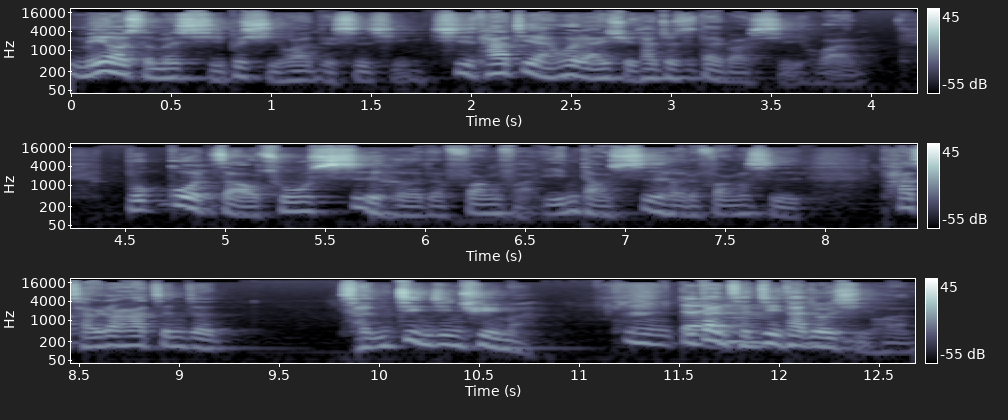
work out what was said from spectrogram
没有什么喜不喜欢的事情，其实他既然会来学，他就是代表喜欢。不过找出适合的方法，引导适合的方式，他才会让他真的沉浸进去嘛。嗯，一旦沉浸，他就会喜欢。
